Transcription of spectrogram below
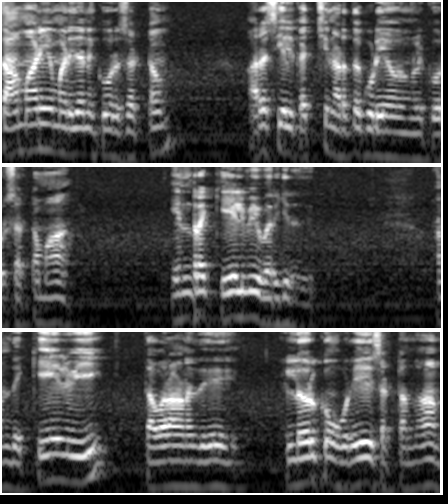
சாமானிய மனிதனுக்கு ஒரு சட்டம் அரசியல் கட்சி நடத்தக்கூடியவங்களுக்கு ஒரு சட்டமா என்ற கேள்வி வருகிறது. அந்த கேள்வி தவறானது. எல்லோருக்கும் ஒரே சட்டம்தான்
